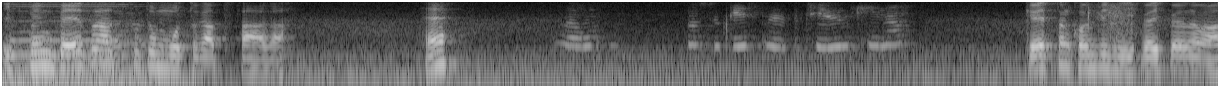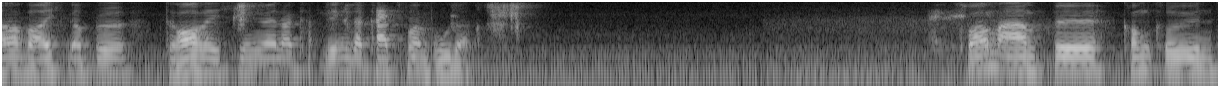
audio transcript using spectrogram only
Ich bin besser als du Motorradfahrer. Hä? Warum hast du gestern erzählen können? Gestern konnte ich nicht, weil ich bei der Mama war. Ich war ein bisschen traurig wegen, einer, wegen der Katze von meinem Bruder. Komm Ampel, komm grün.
